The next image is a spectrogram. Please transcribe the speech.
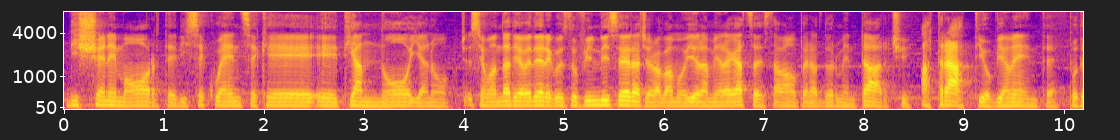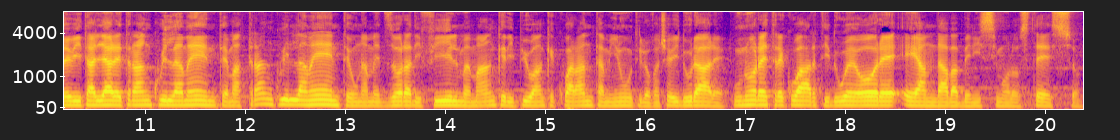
di scene morte, di sequenze che eh, ti annoiano. Cioè, siamo andati a vedere questo film di sera, c'eravamo io e la mia ragazza e stavamo per addormentarci. A tratti ovviamente. Potevi tagliare tranquillamente, ma tranquillamente una mezz'ora di film, ma anche di più, anche 40 minuti, lo facevi durare un'ora e tre quarti, due ore e andava benissimo lo stesso.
